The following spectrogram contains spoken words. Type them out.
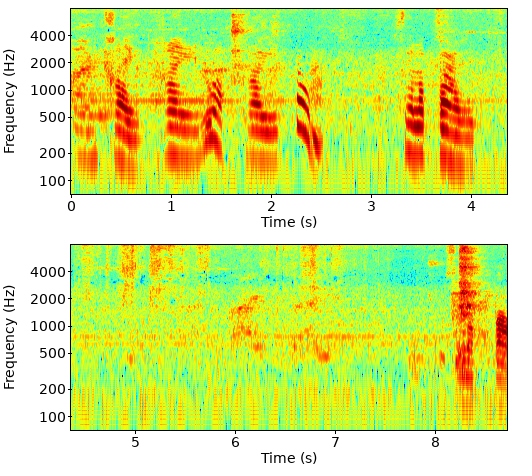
เป็นไข่ ไข่ลวกไข่ต้มซาลาเปาซาลาเปา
